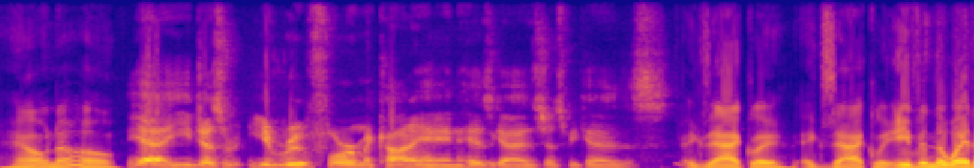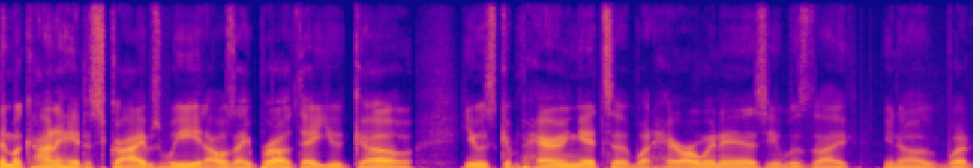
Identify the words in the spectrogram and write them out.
hell no. Yeah, you just you root for McConaughey and his guys just because. Exactly, exactly. Even the way that McConaughey describes weed, I was like, bro, there you go. He was comparing it to what heroin is. He was like, you know, what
